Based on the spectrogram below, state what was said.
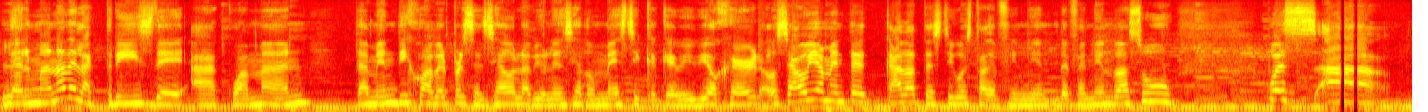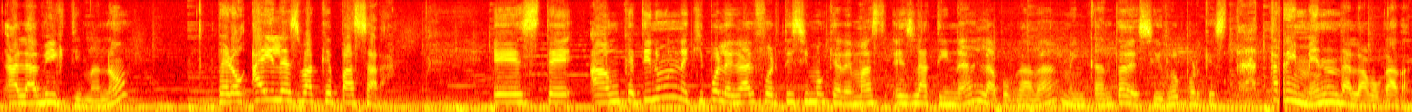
La hermana de la actriz de Aquaman también dijo haber presenciado la violencia doméstica que vivió Heard. O sea, obviamente cada testigo está defendien- defendiendo a su, pues, a, a la víctima, ¿no? Pero ahí les va qué pasará. Este, aunque tiene un equipo legal fuertísimo que además es latina, la abogada, me encanta decirlo porque está tremenda la abogada.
